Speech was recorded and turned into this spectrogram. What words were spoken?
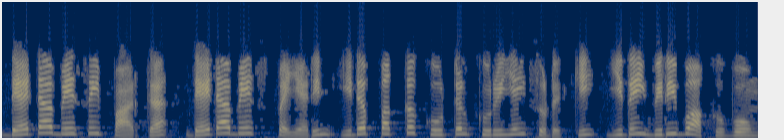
டேட்டாபேஸ் ஐ பார்க்க டேட்டாபேஸ் பெயரின் இடப்பக்க கூட்டல் குறியை சொடுக்கி இதை விரிவாக்குவோம்.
